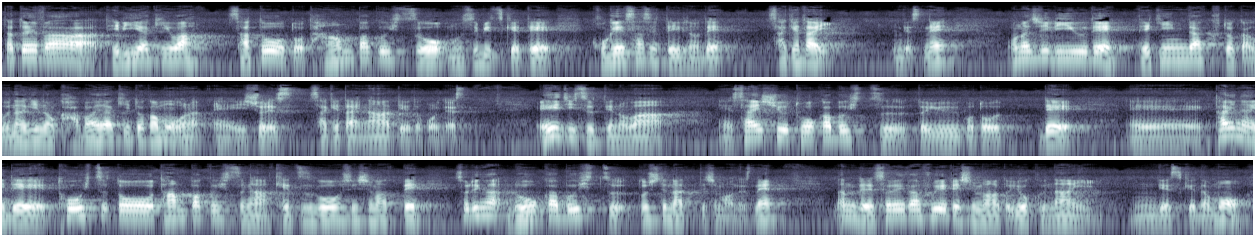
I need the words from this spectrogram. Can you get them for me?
例えば照り焼きは砂糖とタンパク質を結びつけて焦げさせているので避けたいんですね。同じ理由で北京ダックとかうなぎのかば焼きとかも、えー、一緒です。避けたいなというところです。エイジスっていうのは最終糖化物質ということで、えー、体内で糖質とタンパク質が結合してしまってそれが老化物質としてなってしまうんですね。なのでそれが増えてしまうと良くないんですけども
